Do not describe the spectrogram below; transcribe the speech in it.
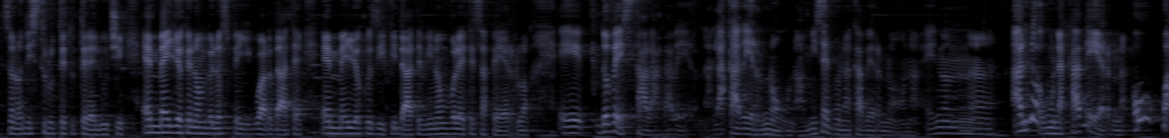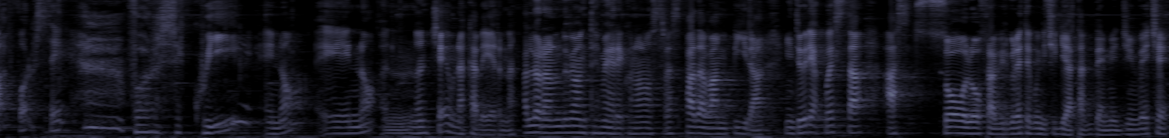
sono distrutte tutte le luci. È meglio che non ve lo spieghi guardate. È meglio così fidatevi non volete saperlo. E dove sta la caverna? La cavernona. Mi serve una cavernona. E non... Allora una caverna. Oh qua forse Forse qui E no E no Non c'è una caverna. Allora non dobbiamo temere con la nostra spada vampira In teoria questa ha solo Fra virgolette 15 di attack damage Invece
